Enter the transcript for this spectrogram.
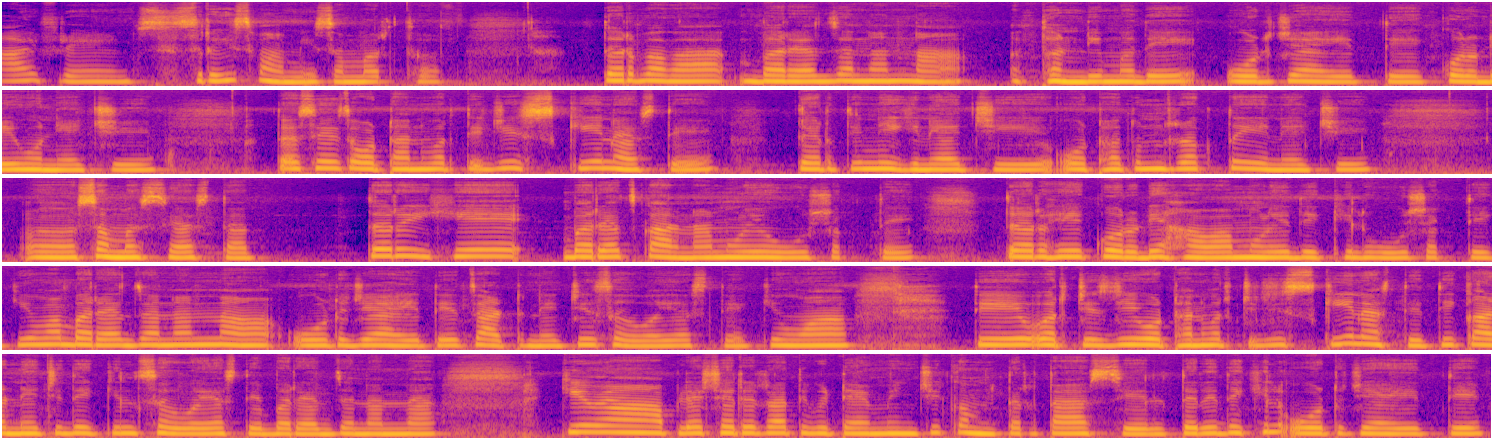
Hi friends Shri Swami Samarth. तर बघा बऱ्याच जणांना थंडीमध्ये ओठ जे आहेत ते कोरडी होण्याची तसेच ओठांवरती जी स्किन असते तर ती निघण्याची ओठातून रक्त येण्याची समस्या असतात. तर हे बऱ्याच कारणामुळे होऊ शकते. तर हे कोरडी हवामुळे देखील होऊ शकते. किंवा बऱ्याच जणांना ओठ जे आहे ते चाटण्याची सवय असते. किंवा ते वरची जी ओठांवरची जी स्किन असते ती काढण्याची देखील सवय असते बऱ्याच जणांना. किंवा आपल्या शरीरात विटॅमिनची कमतरता असेल तरी देखील ओठ जे आहेत ते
